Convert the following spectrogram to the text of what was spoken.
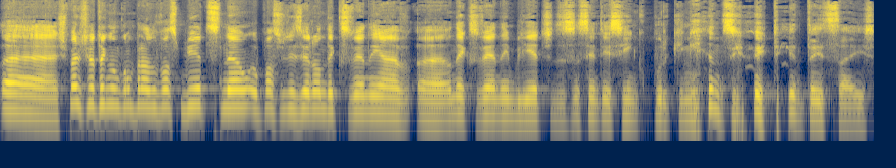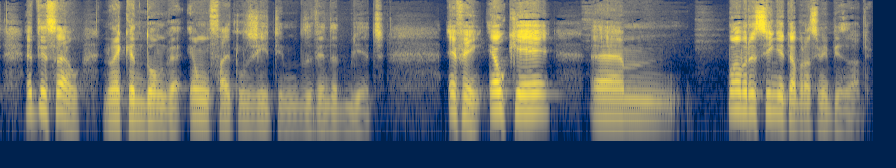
uh, espero que já tenham comprado o vosso bilhete, se não, eu posso dizer onde é que se vendem, a, uh, onde é que se vendem bilhetes de 65 por 586. Atenção, não é candonga, é um site legítimo de venda de bilhetes. Enfim, é o que é. Um, um abracinho e até ao próximo episódio.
